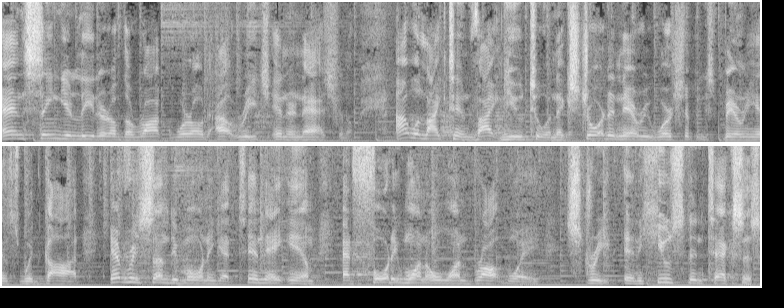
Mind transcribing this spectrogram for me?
And senior leader of the Rock World Outreach International. I would like to invite you to an extraordinary worship experience with God every Sunday morning at 10 a.m. at 4101 Broadway Street in Houston, Texas.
